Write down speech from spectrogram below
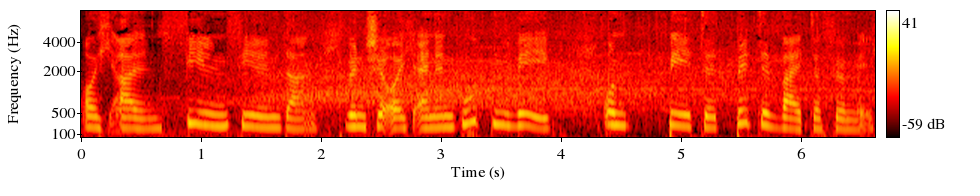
Euch allen vielen, vielen Dank. Ich wünsche euch einen guten Weg und betet bitte weiter für mich.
